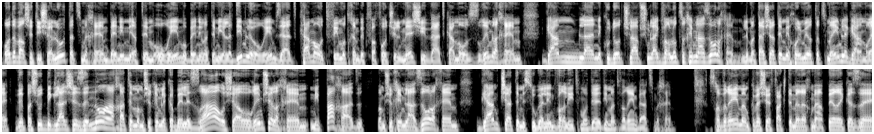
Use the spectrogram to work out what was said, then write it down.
עוד דבר שתשאלו את עצמכם, בין אם אתם הורים או בין אם אתם ילדים להורים, זה עד כמה עוטפים אתכם בכפפות של משי ועד כמה עוזרים לכם, גם לנקודות שלב שאולי כבר לא צריכים לעזור לכם, למתי שאתם יכולים להיות עצמאים לגמרי, ופשוט בגלל שזה נוח, אתם ממשיכים לקבל עזרה, או שההורים שלכם, מפחד, ממשיכים לעזור לכם, גם כשאתם מסוגלים כבר להתמודד עם הדברים בעצמכם. אז חברים, אני מקווה שהפקתם ערך מהפרק הזה.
